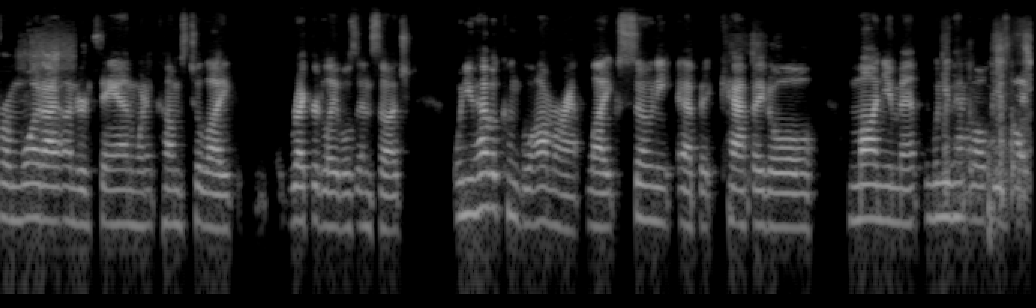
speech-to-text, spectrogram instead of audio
from what I understand, when it comes to like record labels and such, when you have a conglomerate like Sony, Epic, Capitol, Monument, when you have all these like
